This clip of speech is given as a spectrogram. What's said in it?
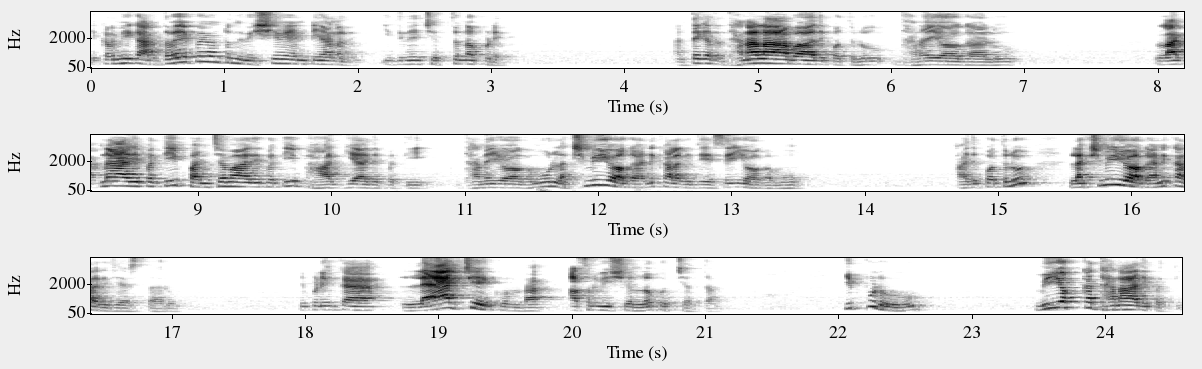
ఇక్కడ మీకు అర్థమైపోయి ఉంటుంది విషయం ఏంటి అన్నది. ఇది నేను చెప్తున్నప్పుడే. అంతే కదా ధనలాభాధిపతులు ధనయోగాలు లగ్నాధిపతి పంచమాధిపతి భాగ్యాధిపతి ధనయోగము లక్ష్మీ యోగాన్ని కలగజేసే యోగము. అధిపతులు లక్ష్మీ యోగాన్ని కలగజేస్తారు. ఇప్పుడు ఇంకా ల్యాగ్ చేయకుండా అసలు విషయంలోకి వచ్చేద్దాం. ఇప్పుడు మీ యొక్క ధనాధిపతి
